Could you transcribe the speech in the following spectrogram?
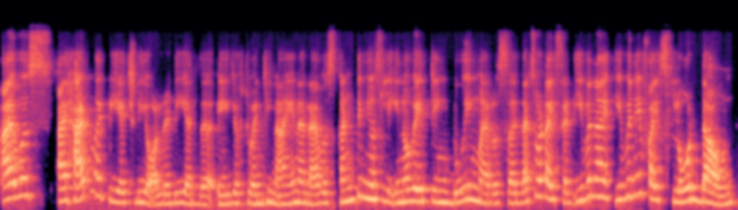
I was, I had my PhD already at the age of 29 and I was continuously innovating, doing my research. That's what I said. Even I, even if I slowed down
